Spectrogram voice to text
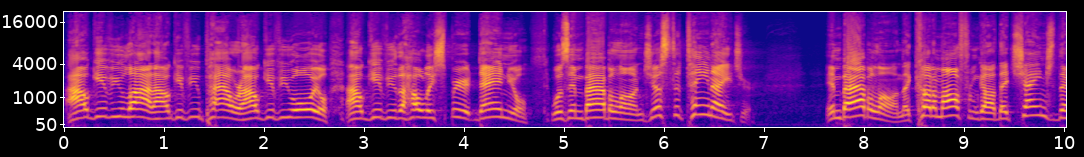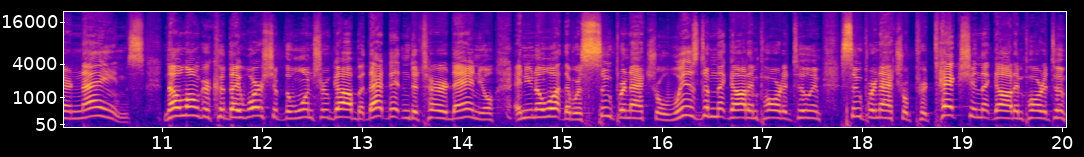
I'll give you light, I'll give you power, I'll give you oil, I'll give you the Holy Spirit. Daniel was in Babylon, just a teenager in Babylon. They cut them off from God. They changed their names. No longer could they worship the one true God, but that didn't deter Daniel. And you know what? There was supernatural wisdom that God imparted to him, supernatural protection that God imparted to him.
